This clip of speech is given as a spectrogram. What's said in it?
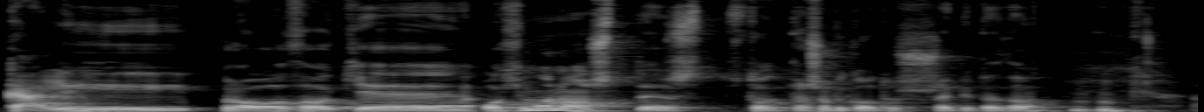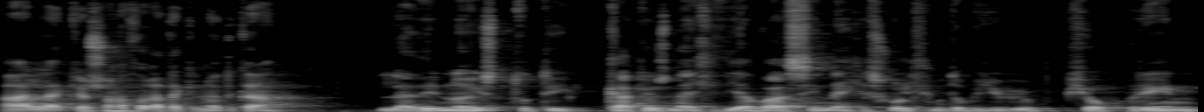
καλή πρόοδο και όχι μόνο στο προσωπικό τους επίπεδο, αλλά και όσον αφορά τα κοινοτικά. Δηλαδή εννοείς το ότι κάποιος να έχει διαβάσει, να έχει ασχοληθεί με το βιβλίο πιο πριν,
